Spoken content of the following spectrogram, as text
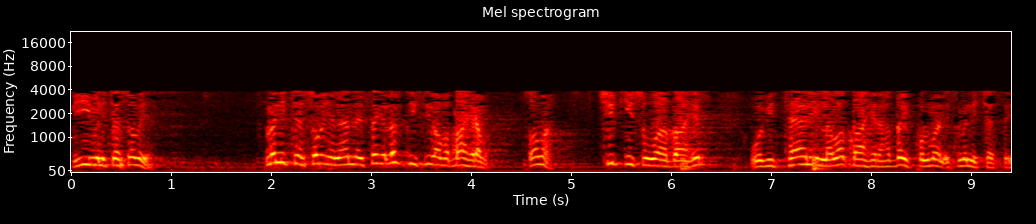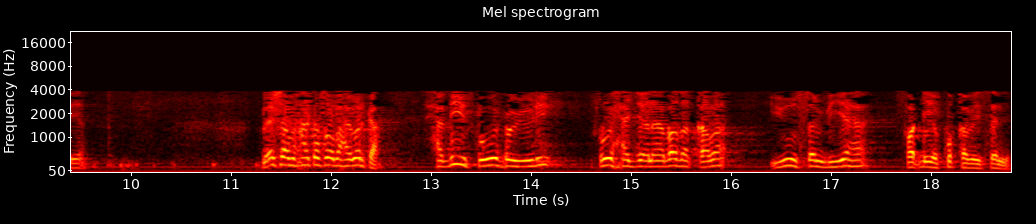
biyihii ma nijaasoobaya ma nijaasoobaya lanna isaga laftiisii baaba daahiraba soo ma? Jidhkiisu waa daahir wabittaali laba daahir hadday kulmaan isma nijaaseeyaan. Meeshaa maxaa ka soo baxay marka? Xadiidku wuxuu yidhi ruuxa janaabada qaba yuusan biyaha fadhiya ku qabaysanin.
